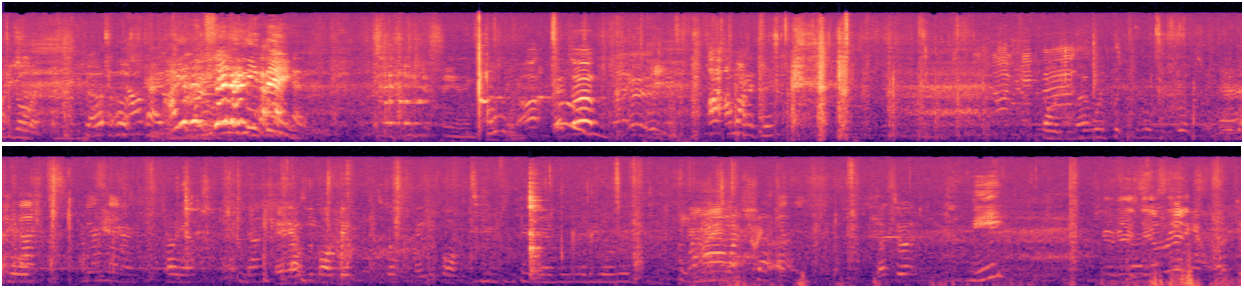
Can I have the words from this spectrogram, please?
Everybody go. Everybody I haven't said anything! Heads up! I, I'm on it, please. Oh, you might want to put two of your books on there. Oh, yeah. Hey, hands the ball, kid. Let's go. Hands the ball. That's it. Me? That's to it.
